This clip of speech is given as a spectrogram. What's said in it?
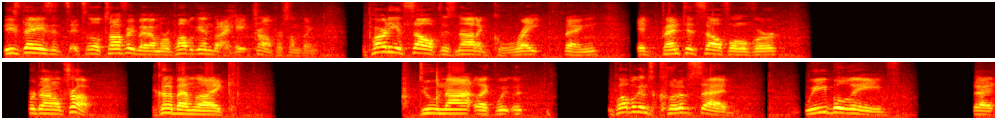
These days, it's it's a little tougher, but I'm a Republican, but I hate Trump or something. The party itself is not a great thing. It bent itself over for Donald Trump. It could have been like do not like we uh, Republicans could have said we believe that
